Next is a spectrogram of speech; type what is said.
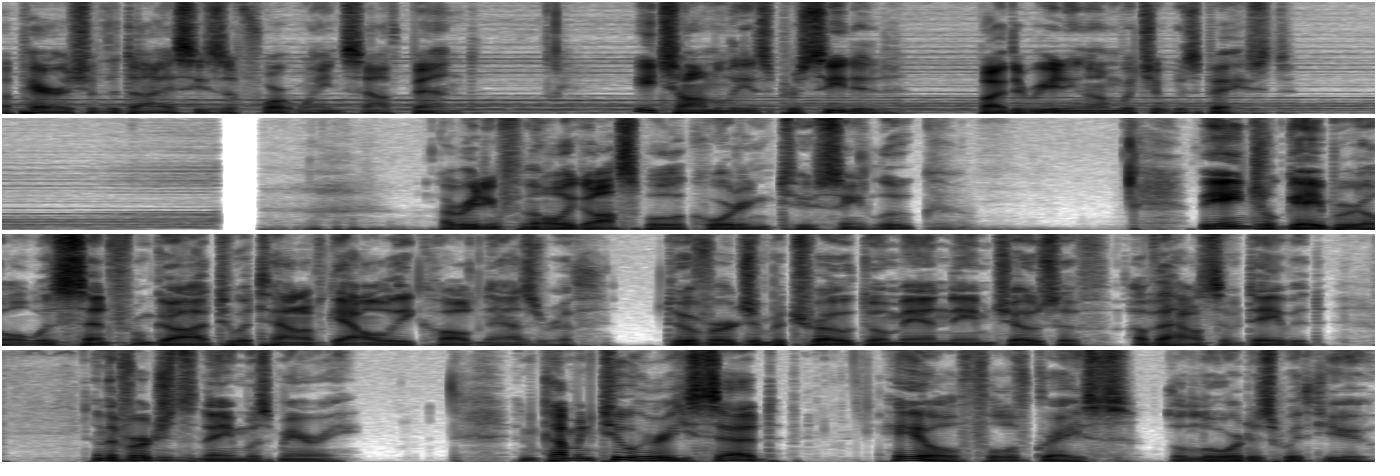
a parish of the Diocese of Fort Wayne, South Bend. Each homily is preceded by the reading on which it was based. A reading from the Holy Gospel according to St. Luke. The angel Gabriel was sent from God to a town of Galilee called Nazareth to a virgin betrothed to a man named Joseph of the house of David. And the virgin's name was Mary. And coming to her, he said, Hail, full of grace, the Lord is with you.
